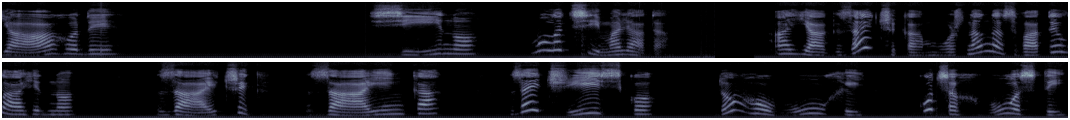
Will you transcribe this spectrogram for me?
ягоди, сіно. Молодці малята. А як зайчика можна назвати лагідно? Зайчик, заєнька, зайчисько, довговухий, куцохвостий,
